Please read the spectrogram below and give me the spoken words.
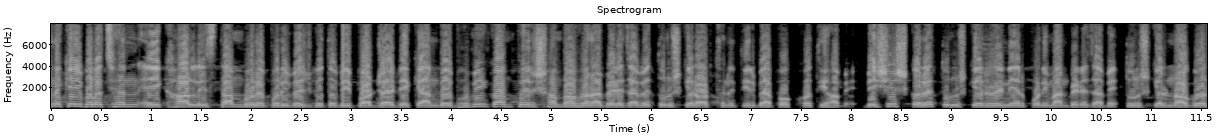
অনেকেই বলেছেন, এই খাল ইস্তাম্বুলে পরিবেশগত বিপর্যয় ডেকে আনবে, ভূমিকম্পের সম্ভাবনা বেড়ে যাবে, তুরস্কের অর্থনীতির ব্যাপক ক্ষতি হবে। বিশেষ করে তুরস্কের ঋণের পরিমাণ বেড়ে যাবে। তুরস্কের নগর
